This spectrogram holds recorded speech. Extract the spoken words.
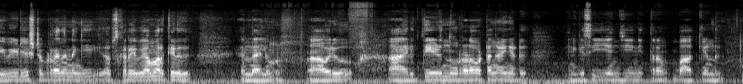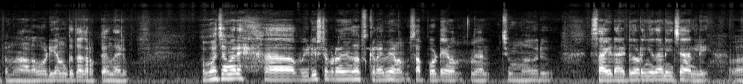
ഈ വീഡിയോ ഇഷ്ടപ്പെടുന്നുണ്ടെങ്കിൽ സബ്സ്ക്രൈബ് ചെയ്യാൻ മറക്കരുത്. എന്തായാലും ആ ഒരു ആയിരത്തി എഴുന്നൂറ് ഓട്ടം കഴിഞ്ഞിട്ട് എനിക്ക് സി എൻ ജി ഇനി ഇത്ര ബാക്കിയുണ്ട്. അപ്പം നാളെ ഓടി നമുക്ക് തകർക്കാം എന്തായാലും. അപ്പോൾ വെച്ചാൽ വീഡിയോ ഇഷ്ടപ്പെട്ടാൽ സബ്സ്ക്രൈബ് ചെയ്യണം സപ്പോർട്ട് ചെയ്യണം. ഞാൻ ചുമ്മാ ഒരു സൈഡായിട്ട് തുടങ്ങിയതാണ് ഈ ചാനൽ അപ്പോൾ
